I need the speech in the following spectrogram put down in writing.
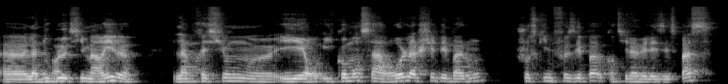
la double team arrive, la pression, il commence à relâcher des ballons, chose qu'il ne faisait pas quand il avait les espaces.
